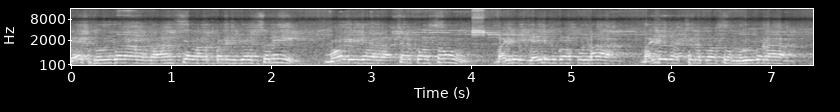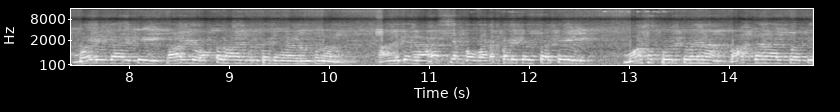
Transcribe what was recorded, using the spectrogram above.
రేపు నువ్వు కూడా ఒక రహస్య వడపడికి చేసుకుని మోడీ గారి రక్షణ కోసం మళ్ళీ జైలుకు పోకుండా మళ్ళీ రక్షణ కోసం నువ్వు కూడా మోడీ గారికి కాళ్ళు ఒక్కవా అని చెప్పేసి నేను అడుగుతున్నాను. అందుకే రహస్యం వడబడికలతోటి మోసపూరితమైన వాగ్దానాలతోటి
